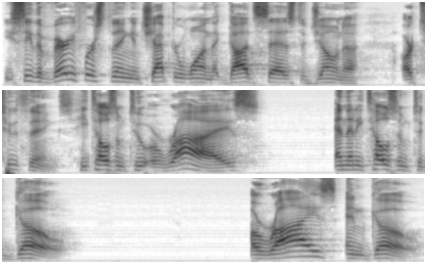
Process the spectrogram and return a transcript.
You see, the very first thing in chapter 1 that God says to Jonah are two things. He tells him to arise, and then he tells him to go. Arise and go.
